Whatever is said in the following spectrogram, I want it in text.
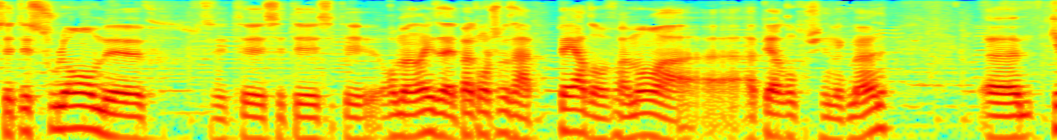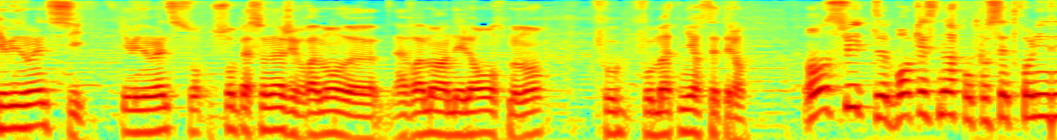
c'était saoulant, mais c'était, c'était, c'était Roman Reigns n'avait pas grand chose à perdre vraiment à, perdre contre Shane McMahon. Euh, Kevin Owens, si. Kevin Owens, son, personnage est vraiment, euh, a vraiment un élan en ce moment. Faut, faut maintenir cet élan. Ensuite, Brock Lesnar contre Seth Rollins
